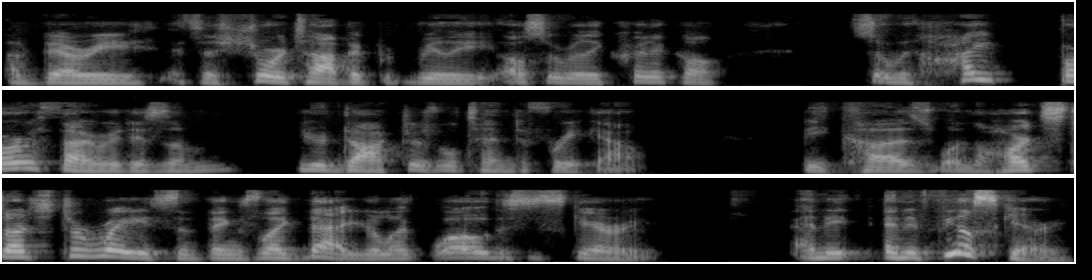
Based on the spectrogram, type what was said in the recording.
a very it's a short topic, but really also really critical. So with hyperthyroidism, your doctors will tend to freak out because when the heart starts to race and things like that, you're like, whoa, this is scary. And it and it feels scary.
